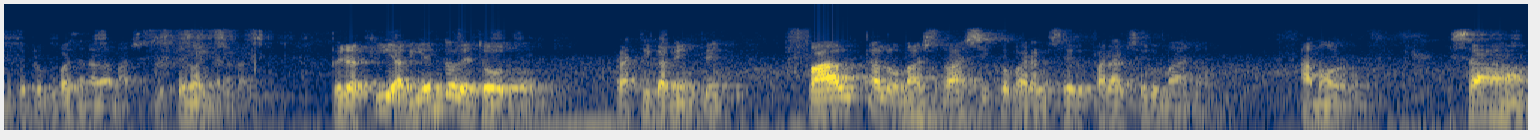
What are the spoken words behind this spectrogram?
No te preocupas de nada más. Usted no hay nada. Pero aquí, habiendo de todo, prácticamente, falta lo más básico para el ser, para el ser humano. Amor. Esa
